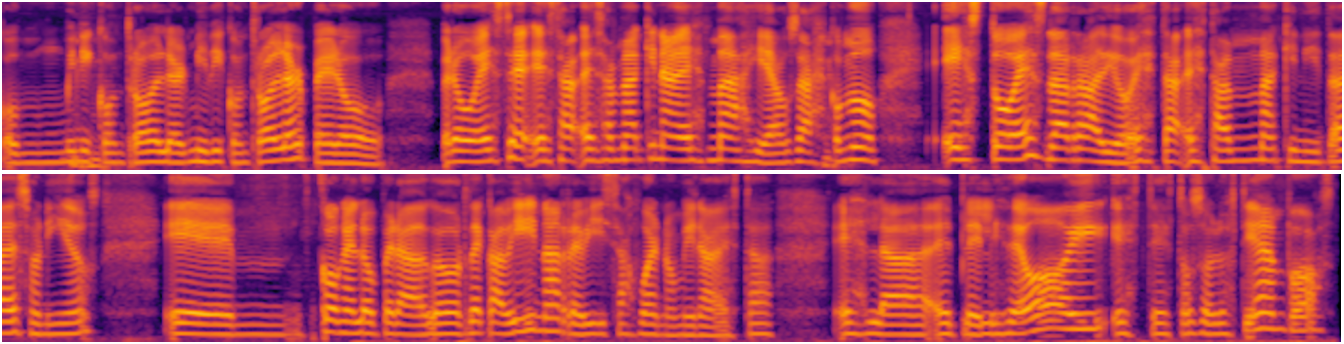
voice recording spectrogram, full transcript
con un mini controller, MIDI controller, pero pero ese, esa, esa máquina es magia, o sea, es como, esto es la radio, esta, esta maquinita de sonidos em, con el operador de cabina, revisas, bueno, mira, esta es la, el playlist de hoy, este, estos son los tiempos,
